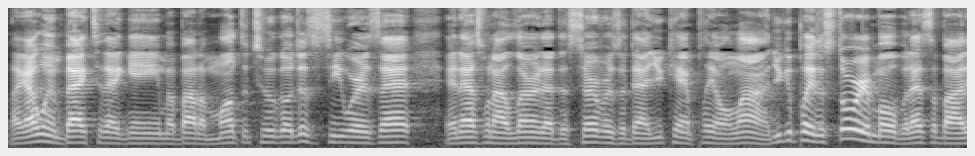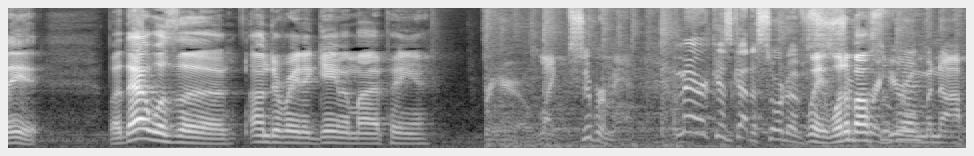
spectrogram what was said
Like I went back to that game about a month or two ago just to see where it's at, and that's when I learned that the servers are down. You can't play online. You can play the story mode, but that's about it. But that was a underrated game in my opinion. superhero like Superman. America's got a sort of Wait, what about superhero Superman? monopoly.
